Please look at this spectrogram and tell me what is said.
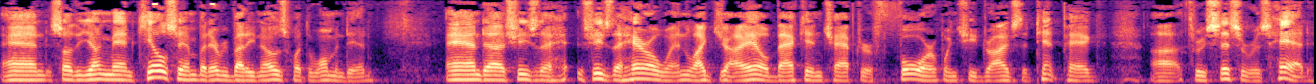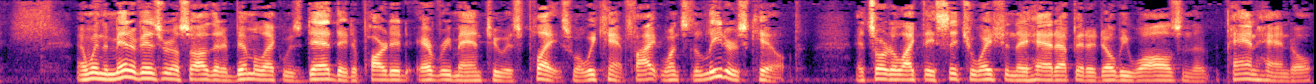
And so the young man kills him, but everybody knows what the woman did. And uh, she's the she's the heroine, like Jael back in chapter four when she drives the tent peg uh, through Sisera's head. And when the men of Israel saw that Abimelech was dead, they departed every man to his place. Well, we can't fight once the leader's killed. It's sort of like the situation they had up at Adobe Walls in the Panhandle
